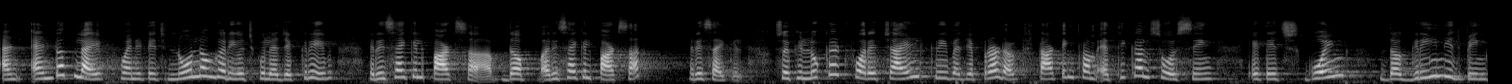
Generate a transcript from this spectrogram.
and end of life when it is no longer useful as a crib recycled parts are the recycled parts are recycled. So, if you look at for a child crib as a product starting from ethical sourcing it is going the green is being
